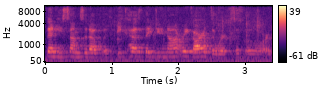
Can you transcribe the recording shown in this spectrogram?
then he sums it up with Because they do not regard the works of the Lord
